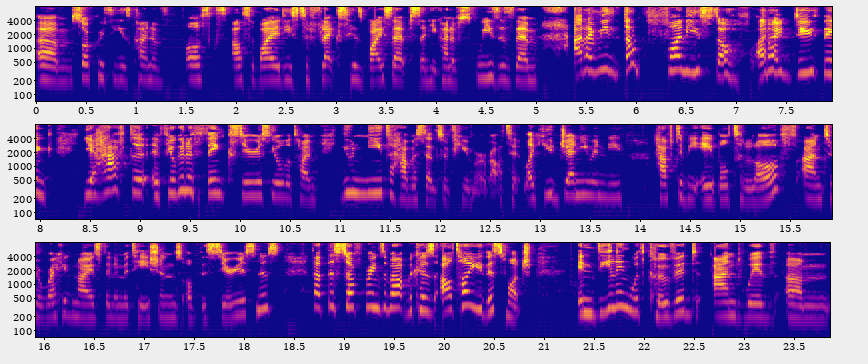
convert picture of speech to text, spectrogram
um, Socrates kind of asks Alcibiades to flex his biceps and he kind of squeezes them. And I mean, that's funny stuff. And I do think you have to, if you're going to think seriously all the time, you need to have a sense of humor about it. Like, you genuinely have to be able to laugh and to recognize the limitations of the seriousness that this stuff brings about. Because I'll tell you this much in dealing with COVID and with um,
